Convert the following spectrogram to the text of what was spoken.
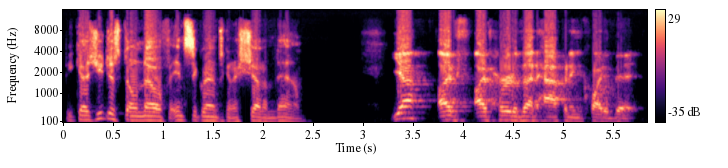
because you just don't know if Instagram's going to shut them down. Yeah, I've I've heard of that happening quite a bit.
